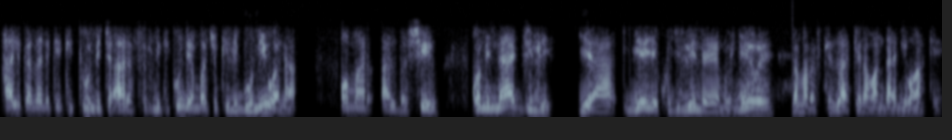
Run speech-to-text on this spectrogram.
Hali kadhalika kikundi cha RSF ni kikundi ambacho kilibuniwa na Omar al Bashir kwa minajili ya yeye kujilinda yeye mwenyewe na marafiki zake na wandani wake.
